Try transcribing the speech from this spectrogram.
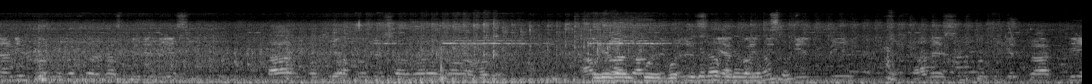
রিটার্নিং কর্মকর্তার কাছ থেকে নিয়েছি তার কপি আপনাদের সরবরাহ করা হবে। শিল্পতিকের প্রার্থী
